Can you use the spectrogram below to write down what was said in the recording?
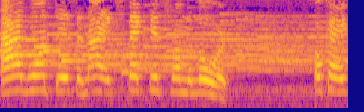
I want this and I expect this from the Lord. Okay.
